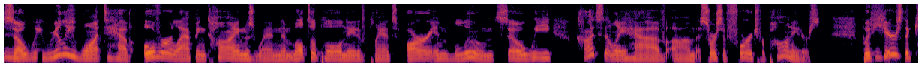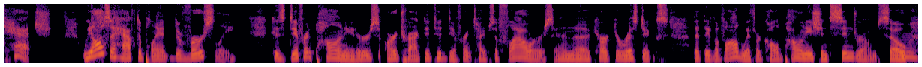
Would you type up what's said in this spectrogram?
Mm. So we really want to have overlapping times when multiple native plants are in bloom. So we constantly have um, a source of forage for pollinators. But mm. here's the catch we also have to plant diversely because different pollinators are attracted to different types of flowers and the characteristics that they've evolved with are called pollination syndrome so mm.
